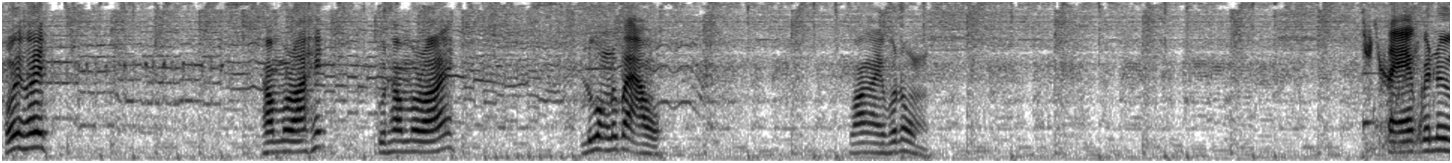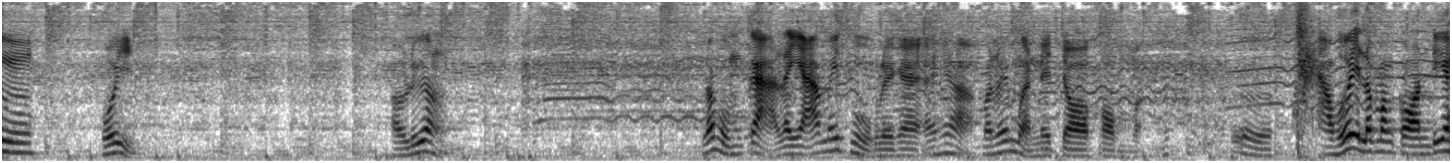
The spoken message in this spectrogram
เฮ้ยเฮ้ยทำอะไร กูทำอะไร ล่วงหรือเปล่า ว่าไงพ่อหนุ่ม แตกไปหนึ่งเฮ้ย เอาเรื่อง แล้วผมกะระยะไม่ถูกเลยไงไอ้เหี้ยมันไม่เหมือนในจอคอมอะเอออ้าวเฮ้ยแล้วมังกรเดีย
